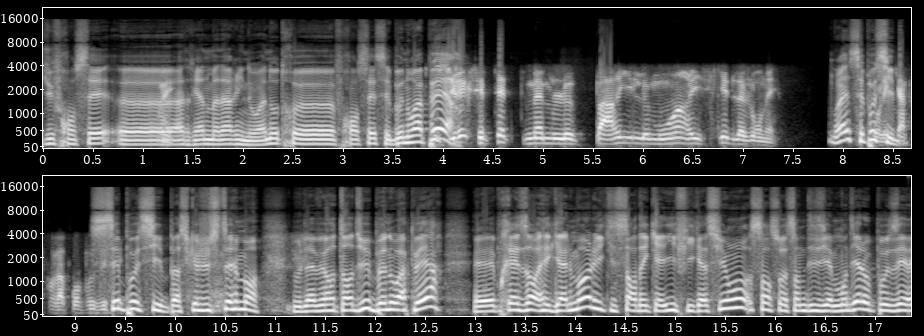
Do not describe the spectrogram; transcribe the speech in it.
du français Adrien Manarino. Un autre français, c'est Benoît Père. Je dirais que c'est peut-être même le pari le moins risqué de la journée. Ouais, c'est possible. C'est possible parce que justement, vous l'avez entendu, Benoît Père est présent également, lui qui sort des qualifications, 170e mondial opposé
